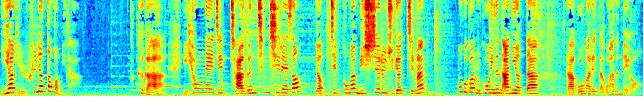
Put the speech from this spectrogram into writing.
이야기를 흘렸던 겁니다. 그가 이 형네 집 작은 침실에서 옆집 꼬마 미셸을 죽였지만 뭐 그건 고의는 아니었다 라고 말했다고 하는데요.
